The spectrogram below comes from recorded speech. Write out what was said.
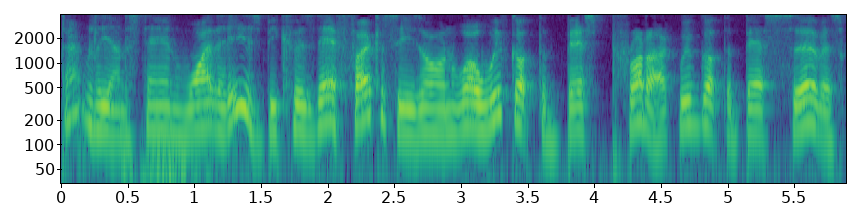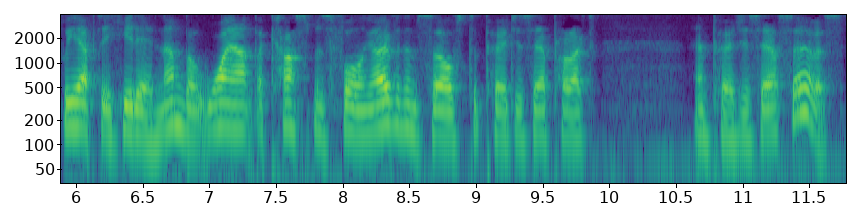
don't really understand why that is because their focus is on, well, we've got the best product, we've got the best service, we have to hit our number. Why aren't the customers falling over themselves to purchase our product and purchase our service?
